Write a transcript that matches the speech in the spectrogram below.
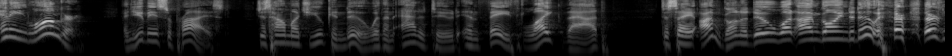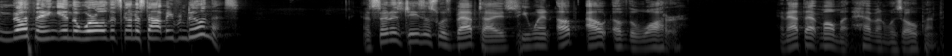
any longer. And you'd be surprised just how much you can do with an attitude and faith like that to say, I'm going to do what I'm going to do. There, there's nothing in the world that's going to stop me from doing this. As soon as Jesus was baptized, he went up out of the water. And at that moment, heaven was opened.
